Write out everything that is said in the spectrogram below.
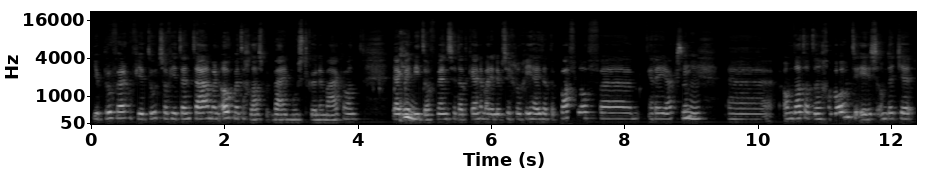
je proefwerk of je toets of je tentamen ook met een glas wijn moest kunnen maken. Want ja, ik weet niet of mensen dat kennen, maar in de psychologie heet dat de Pavlov-reactie. Mm-hmm. omdat dat een gewoonte is, omdat je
